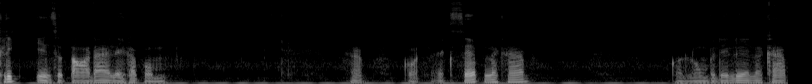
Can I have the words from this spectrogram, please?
คลิก Install ได้เลยครับผม ครับ กด accept นะครับ กดลงไปเรื่อยๆนะครับ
